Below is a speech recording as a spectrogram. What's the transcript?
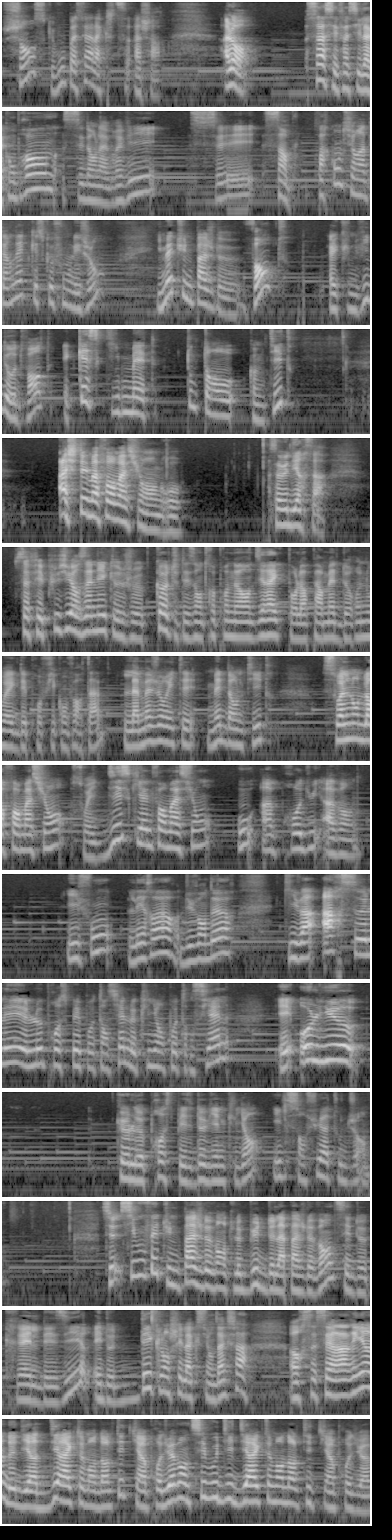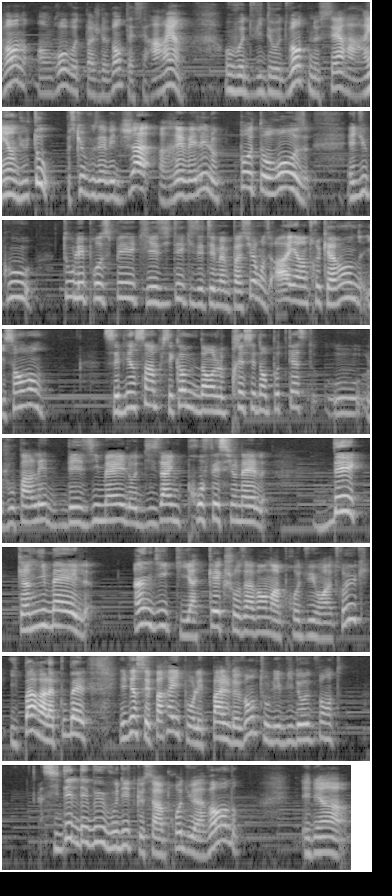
chances que vous passez à l'achat. Alors, ça c'est facile à comprendre, c'est dans la vraie vie, c'est simple. Par contre, sur Internet, qu'est-ce que font les gens? Ils mettent une page de vente avec une vidéo de vente et qu'est-ce qu'ils mettent tout en haut comme titre? Achetez ma formation en gros. Ça veut dire ça. Ça fait plusieurs années que je coach des entrepreneurs en direct pour leur permettre de renouer avec des profits confortables. La majorité mettent dans le titre soit le nom de leur formation, soit ils disent qu'il y a une formation un produit à vendre. Ils font l'erreur du vendeur qui va harceler le prospect potentiel, le client potentiel, et au lieu que le prospect devienne client, il s'enfuit à toutes jambes. Si vous faites une page de vente, le but de la page de vente, c'est de créer le désir et de déclencher l'action d'achat. Alors ça sert à rien de dire directement dans le titre qu'il y a un produit à vendre. Si vous dites directement dans le titre qu'il y a un produit à vendre, en gros votre page de vente elle sert à rien. Ou votre vidéo de vente ne sert à rien du tout. Parce que vous avez déjà révélé le poteau rose. Et du coup, tous les prospects qui hésitaient, qui n'étaient même pas sûrs, vont dire Ah, il y a un truc à vendre, ils s'en vont. C'est bien simple, c'est comme dans le précédent podcast où je vous parlais des emails au design professionnel. Dès qu'un email indique qu'il y a quelque chose à vendre, un produit ou un truc, il part à la poubelle. Eh bien, c'est pareil pour les pages de vente ou les vidéos de vente. Si dès le début vous dites que c'est un produit à vendre, eh bien,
